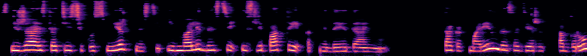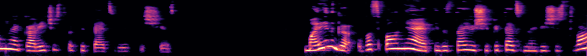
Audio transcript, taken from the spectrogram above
снижая статистику смертности, инвалидности и слепоты от недоедания так как моринга содержит огромное количество питательных веществ. Моринга восполняет недостающие питательные вещества,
